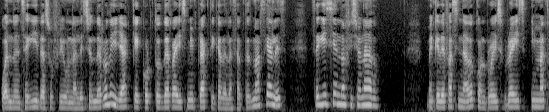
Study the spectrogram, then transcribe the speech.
Cuando enseguida sufrí una lesión de rodilla que cortó de raíz mi práctica de las artes marciales, seguí siendo aficionado. Me quedé fascinado con Royce Grace y Matt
